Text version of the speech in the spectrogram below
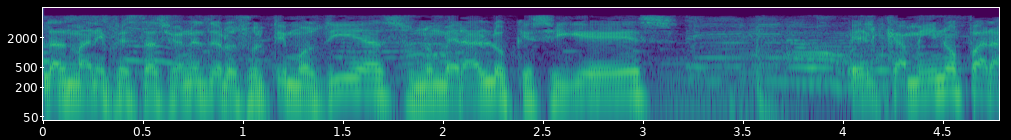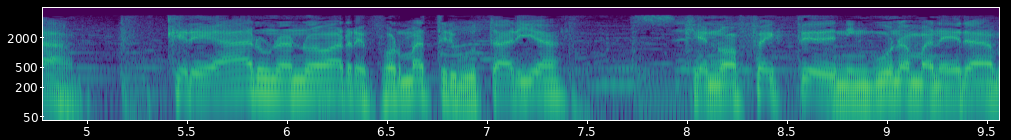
las manifestaciones de los últimos días. Numeral, lo que sigue es el camino para crear una nueva reforma tributaria que no afecte de ninguna manera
